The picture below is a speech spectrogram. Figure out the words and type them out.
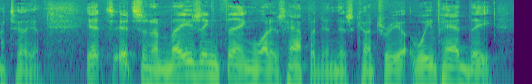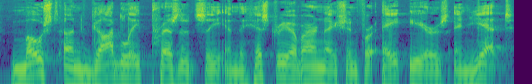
I tell you, it's, it's an amazing thing what has happened in this country. We've had the most ungodly presidency in the history of our nation for eight years, and yet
